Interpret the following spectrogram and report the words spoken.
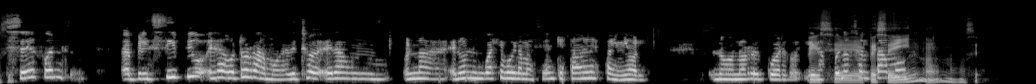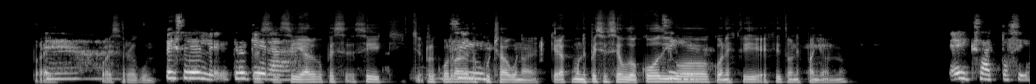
C fue al principio era otro ramo, de hecho era un, una, era un lenguaje de programación que estaba en español. No, no recuerdo. Y después nos saltamos. PCI, no, no sé. Por ahí, eh, puede ser alguno. PCL, creo que era. Sí, algo PC, sí, recuerdo haberlo escuchado alguna vez. Que era como una especie de pseudocódigo con escrito en español, ¿no? Exacto, sí.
